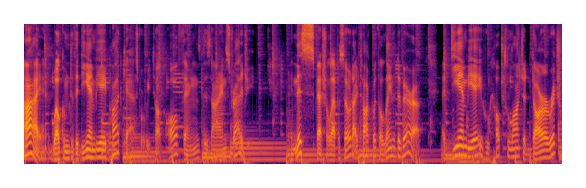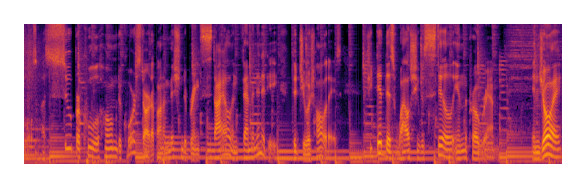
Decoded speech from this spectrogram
Hi, and welcome to the DMBA podcast where we talk all things design strategy. In this special episode, I talk with Elainea De Vera, a DMBA who helped to launch Adara Rituals, a super cool home decor startup on a mission to bring style and femininity to Jewish holidays. She did this while she was still in the program. Enjoy!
